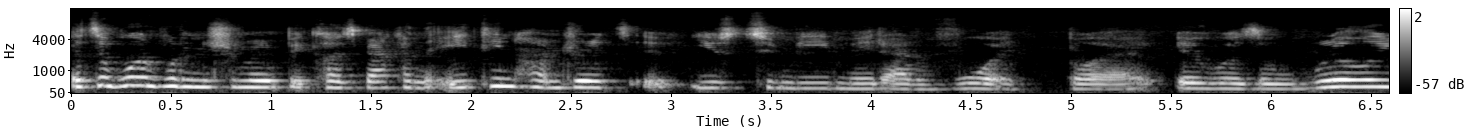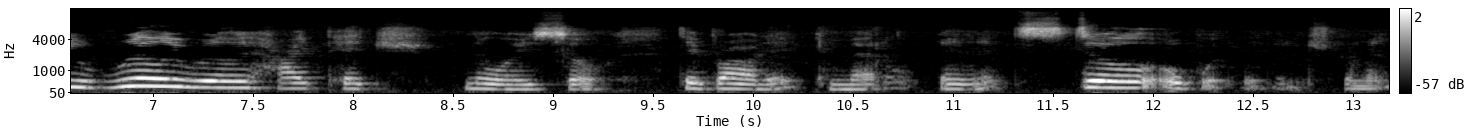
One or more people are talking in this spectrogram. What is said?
it's a woodwind instrument because back in the 1800s it used to be made out of wood, but it was a really, really, really high pitched noise, so they brought it to metal, and it's still a woodwind instrument.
